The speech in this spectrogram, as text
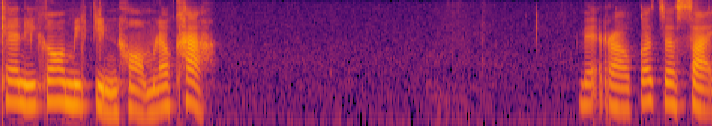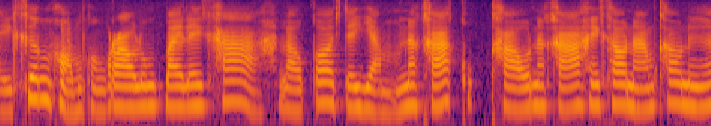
แค่นี้ก็มีกลิ่นหอมแล้วค่ะ และเราก็จะใส่เครื่องหอมของเราลงไปเลยค่ะ เราก็จะหยำนะคะคลุกเคล้านะคะ ให้เข้าน้ำเข้าเนื้อ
